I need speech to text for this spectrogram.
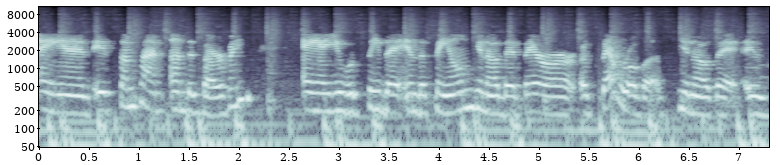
and it's sometimes undeserving. And you will see that in the film, you know, that there are uh, several of us, you know, that is,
